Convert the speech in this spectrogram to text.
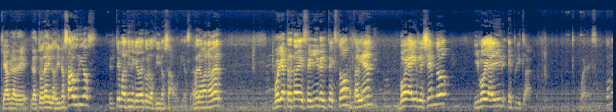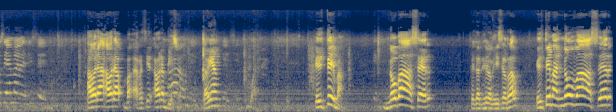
que habla de la Torah y los dinosaurios, el tema tiene que ver con los dinosaurios. Ahora van a ver. Voy a tratar de seguir el texto, ¿está bien? Voy a ir leyendo y voy a ir explicando. Bueno, eso. ¿Cómo se llama? Dice. Ahora, ahora, ahora empiezo. Ah, ¿Está bien? Bueno. El tema no va a ser, fíjate lo que dice Raúl, el tema no va a ser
